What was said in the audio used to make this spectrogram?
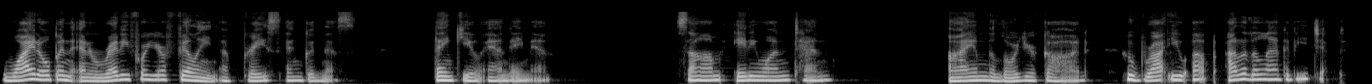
wide open and ready for your filling of grace and goodness. Thank you and amen. Psalm 81:10 I am the Lord your God who brought you up out of the land of Egypt.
